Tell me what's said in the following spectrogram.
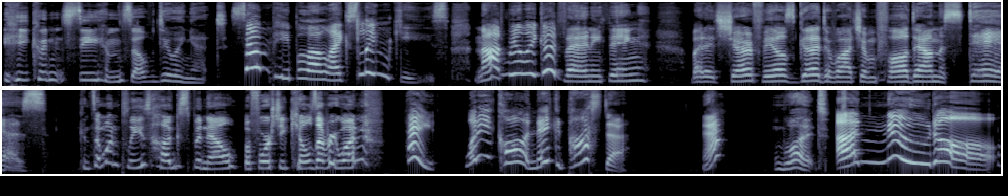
He couldn't see himself doing it. Some people are like slinkies. Not really good for anything. But it sure feels good to watch them fall down the stairs. Can someone please hug Spinel before she kills everyone? Hey, what do you call a naked pasta? What? A noodle!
